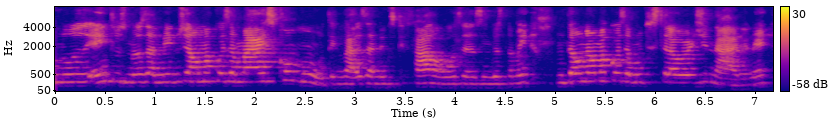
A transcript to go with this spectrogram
no, entre os meus amigos já é uma coisa mais comum. Tem vários amigos que falam outras línguas também, então não é uma coisa muito extraordinária, né?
